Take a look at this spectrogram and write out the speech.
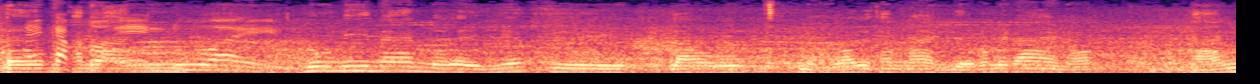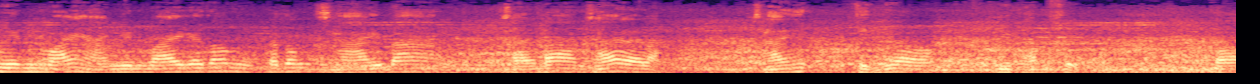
เติให้มกับพตัวลังเองด้วยนู่นนี่นั่นอะไรอย่างเงี้ยคือเราแหมเรา จะทำงานอย่างเดียวก็ไม่ได้เนาะหาเงินไว้หาเงินไว้ก็ต้องก็ต้องใช้บ้างใช้บ้างใช้อะไรล่ะใช้สิ่งที่เรามีความสุขก็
